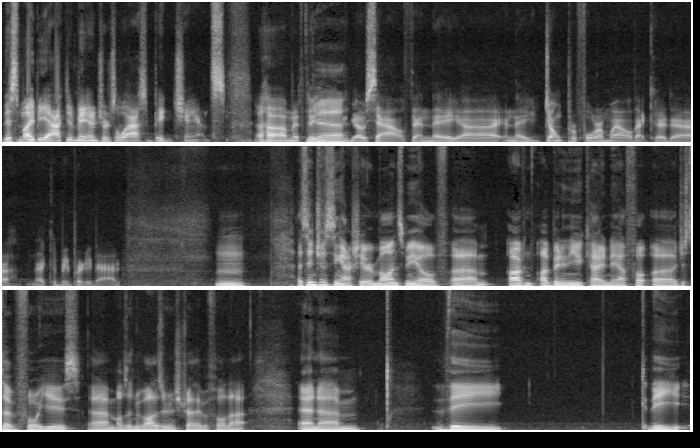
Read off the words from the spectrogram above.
this might be active managers' last big chance um, if they yeah. go south and they uh, and they don't perform well. That could that could be pretty bad. Mm. It's interesting, actually. It reminds me of um, I've I've been in the UK now for uh, just over four years. Um, I was an advisor in Australia before that, and um, the the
